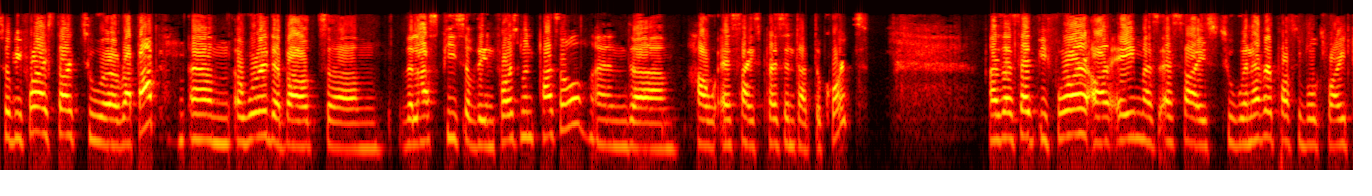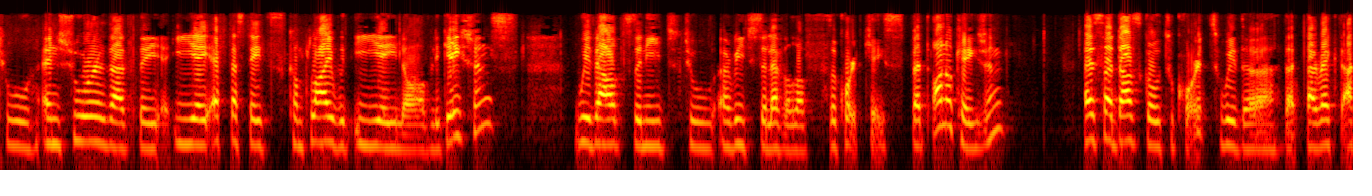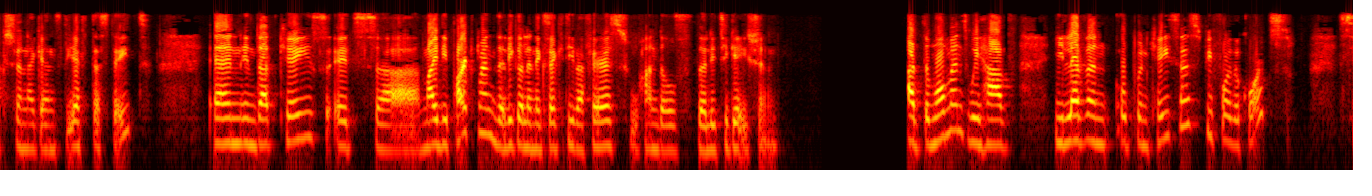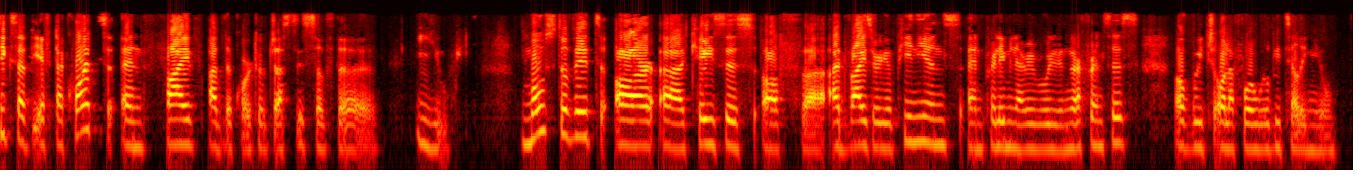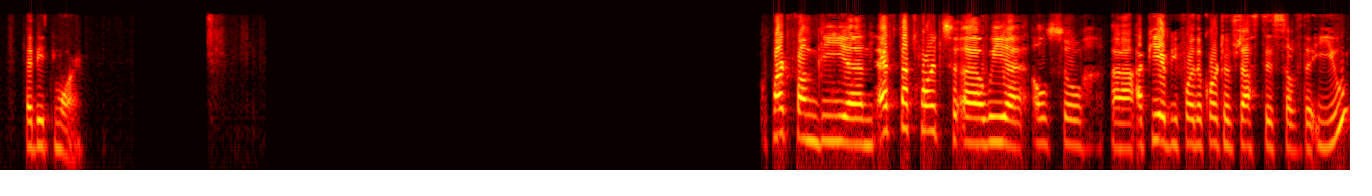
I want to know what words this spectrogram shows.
So before I start to uh, wrap up, um, a word about um, the last piece of the enforcement puzzle and um, how ESA is present at the court. As I said before, our aim as ESA is to, whenever possible, try to ensure that the EEA EFTA states comply with EEA law obligations without the need to uh, reach the level of the court case. But on occasion, ESA does go to court with uh, that direct action against the EFTA state and in that case, it's uh, my department, the Legal and Executive Affairs, who handles the litigation. At the moment, we have 11 open cases before the courts, six at the EFTA court and five at the Court of Justice of the EU. Most of it are uh, cases of uh, advisory opinions and preliminary ruling references, of which Olafur will be telling you a bit more. Apart from the um, EFTA court, uh, we uh, also uh, appear before the Court of Justice of the EU.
